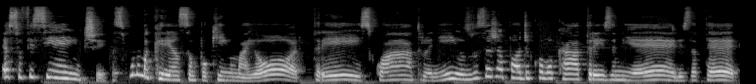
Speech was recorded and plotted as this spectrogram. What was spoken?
é suficiente. Se for uma criança um pouquinho maior, 3, 4 aninhos, você já pode colocar 3 ml até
